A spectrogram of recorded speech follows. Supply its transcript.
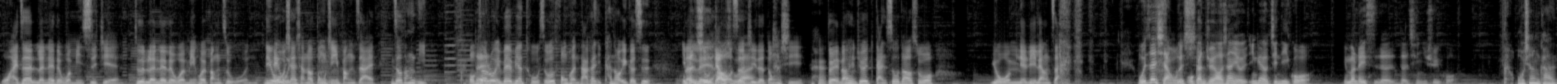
我还在人类的文明世界，就是人类的文明会帮助我。因为我现在想到东京防灾，你知道，当你我不知道，如果你被变土石或风很大，可是你看到一个是一本书掉设计的东西，对，然后你就会感受到说有文明的力量在。我一直在想，我我感觉好像有应该有经历过，有没有类似的的情绪过？我想想看，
